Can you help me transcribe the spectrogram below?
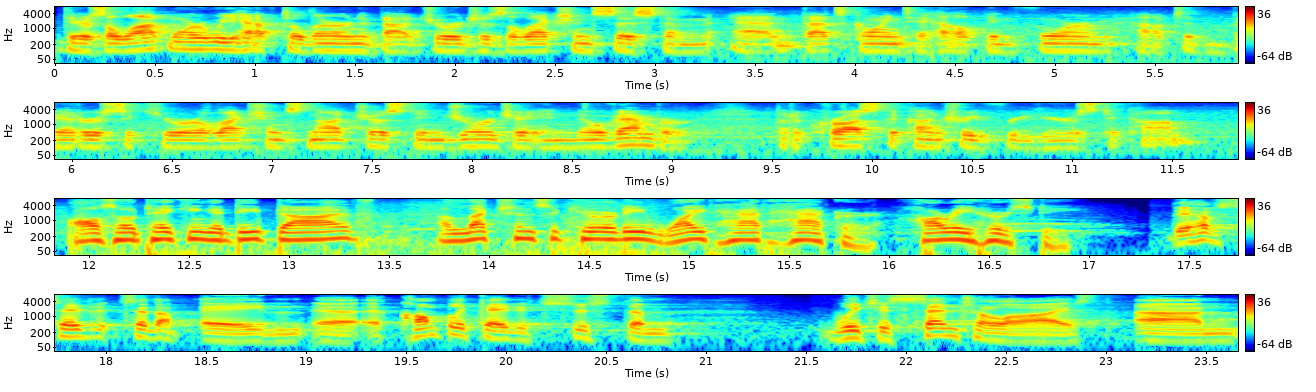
There's a lot more we have to learn about Georgia's election system, and that's going to help inform how to better secure elections, not just in Georgia in November, but across the country for years to come. Also taking a deep dive, election security white hat hacker Harri Hursti. They have set, set up a, a complicated system which is centralized and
